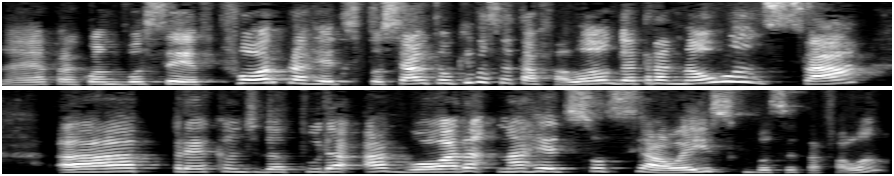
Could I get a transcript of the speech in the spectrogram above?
né? Para quando você for para a rede social. Então, o que você está falando é para não lançar a pré-candidatura agora na rede social. É isso que você está falando?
